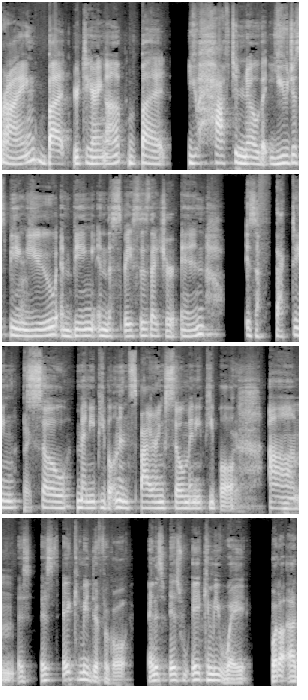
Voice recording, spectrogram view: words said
crying, but you're tearing up. But you have to know that you just being you and being in the spaces that you're in is affecting Thanks. so many people and inspiring so many people. Um, It's, it's it can be difficult, and it's, it's it can be weight. But I,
